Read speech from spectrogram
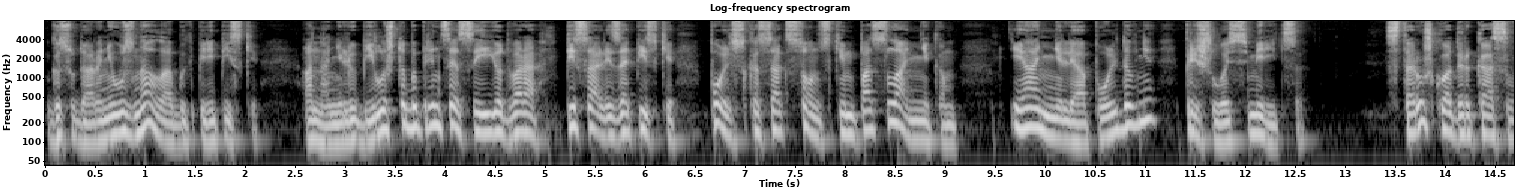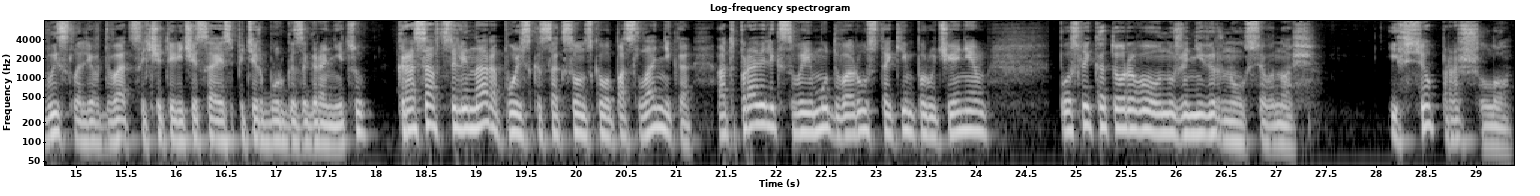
Государыня узнала об их переписке. Она не любила, чтобы принцессы ее двора писали записки польско-саксонским посланникам, и Анне Леопольдовне пришлось смириться. Старушку Адеркас выслали в 24 часа из Петербурга за границу – Красавца Линара, польско-саксонского посланника, отправили к своему двору с таким поручением, после которого он уже не вернулся вновь. И все прошло,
